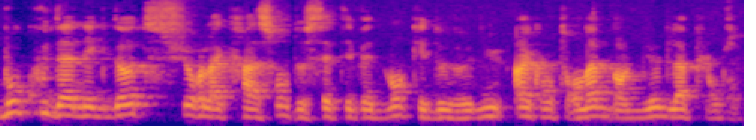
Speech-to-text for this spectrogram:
beaucoup d'anecdotes sur la création de cet événement qui est devenu incontournable dans le milieu de la plongée.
